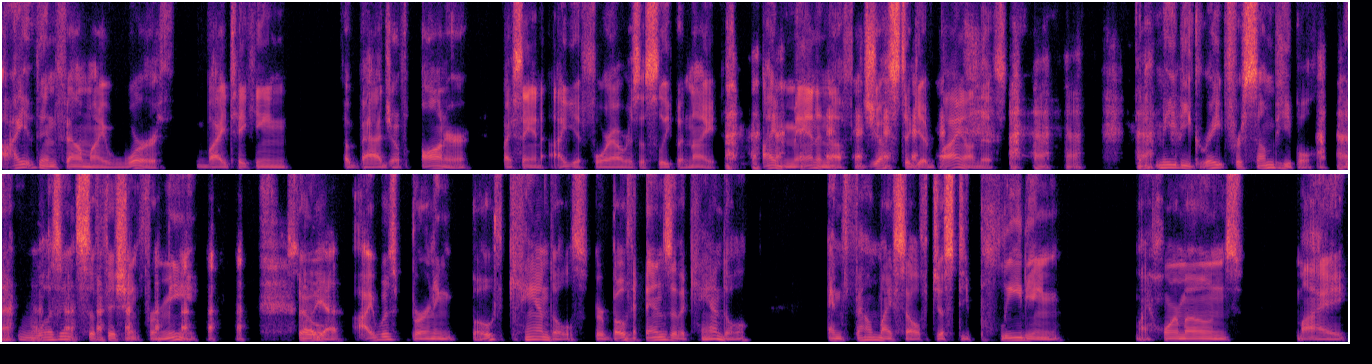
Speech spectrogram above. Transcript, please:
I then found my worth by taking a badge of honor by saying I get four hours of sleep a night. I'm man enough just to get by on this. That may be great for some people. It wasn't sufficient for me. So oh, yeah. I was burning both candles or both ends of the candle and found myself just depleting my hormones, my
